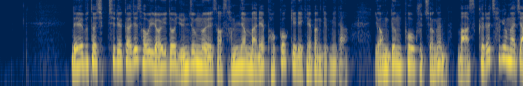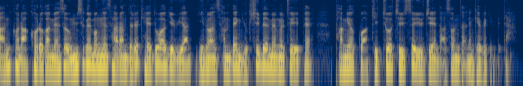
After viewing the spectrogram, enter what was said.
내일부터 17일까지 서울 여의도 윤중로에서 3년 만에 벚꽃길이 개방됩니다. 영등포 구청은 마스크를 착용하지 않거나 걸어가면서 음식을 먹는 사람들을 계도하기 위한 인원 360여 명을 투입해 방역과 기초 질서 유지에 나선다는 계획입니다.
